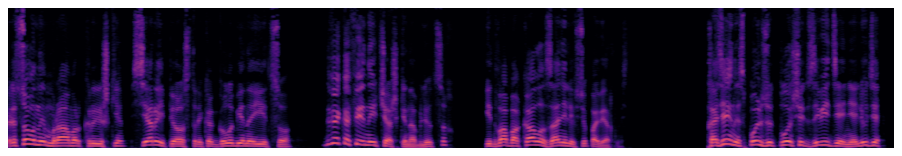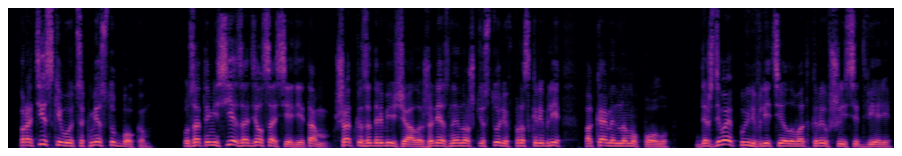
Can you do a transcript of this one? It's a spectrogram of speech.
Рисованный мрамор крышки, серый и пестрый, как голубиное яйцо, две кофейные чашки на блюдцах и два бокала заняли всю поверхность. Хозяин использует площадь заведения, люди протискиваются к месту боком. Пузатый месье задел соседей, там шатко задребезжало, железные ножки стульев проскребли по каменному полу. Дождевая пыль влетела в открывшиеся двери.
